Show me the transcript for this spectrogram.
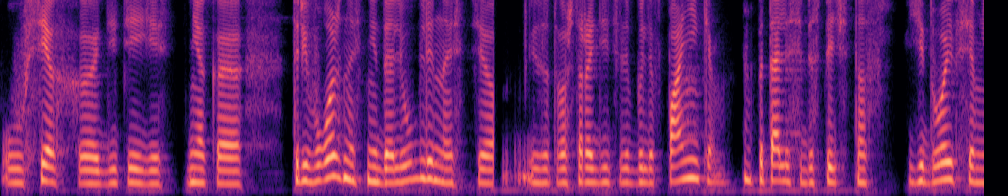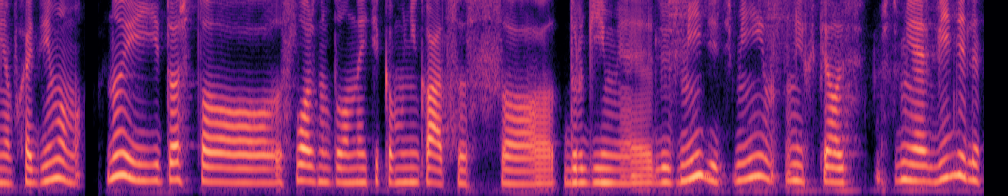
у всех э, детей есть некая тревожность, недолюбленность э, из-за того, что родители были в панике, пытались обеспечить нас едой, всем необходимым. Ну и то, что сложно было найти коммуникацию с э, другими людьми, детьми. Мне хотелось, чтобы меня видели,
